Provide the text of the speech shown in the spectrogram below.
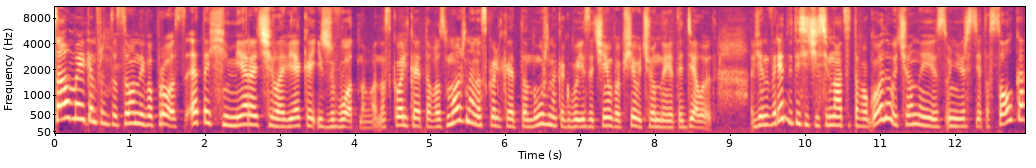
Самый конфронтационный вопрос – это химера человека и животного. Насколько это возможно, насколько это нужно, как бы и зачем вообще ученые это делают. В январе 2017 года ученые из университета Солка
